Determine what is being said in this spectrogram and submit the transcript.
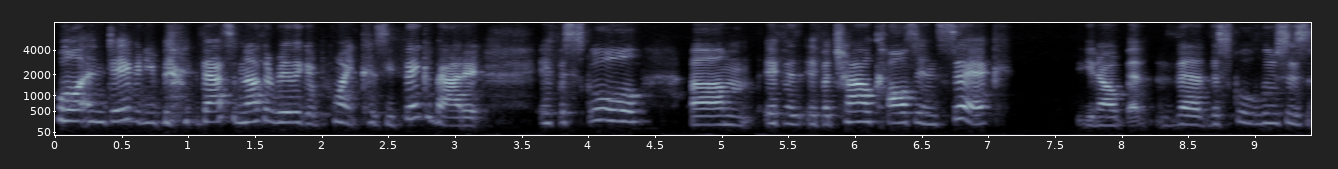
Well, and David, you, that's another really good point because you think about it, if a school, um, if a, if a child calls in sick, you know, the the school loses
